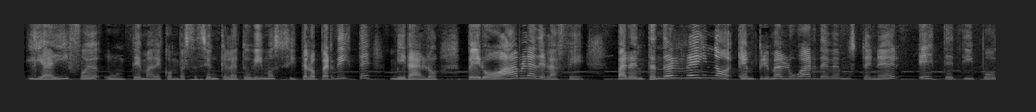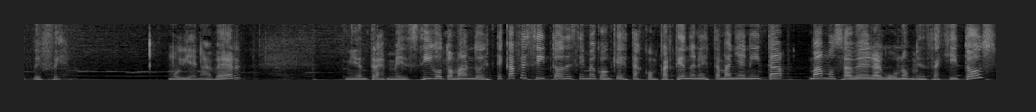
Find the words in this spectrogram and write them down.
Y ahí fue un tema de conversación que la tuvimos. Si te lo perdiste, míralo. Pero habla de la fe. Para entender el reino, en primer lugar debemos tener este tipo de fe. Muy bien, a ver. Mientras me sigo tomando este cafecito, decime con qué estás compartiendo en esta mañanita. Vamos a ver algunos mensajitos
